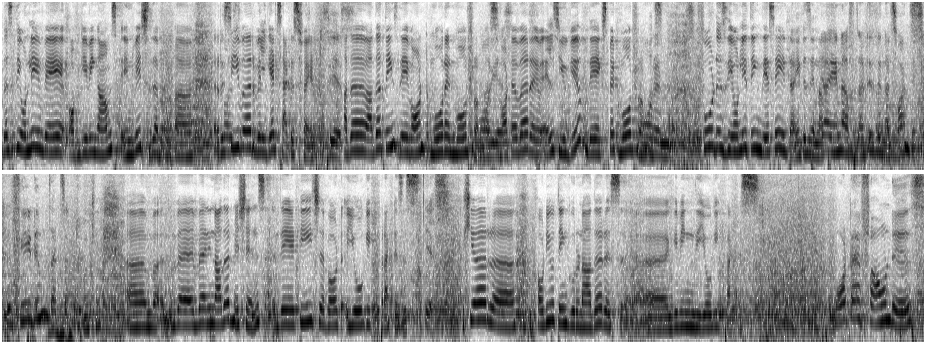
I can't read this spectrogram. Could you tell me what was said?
this is the only way of giving arms in which the uh, receiver will get satisfied. Yes. Other other things they want more and more from More, us. yes, Whatever else you give, they expect more from More us. more. Food is the only thing they say it, it is enough. yeah, enough. That is enough. Once you feed him, that's it. Okay. Um, where, where in other missions, they teach about yogic practices. Yes. Here, uh, how do you think Guru Nathar is uh, giving the yogic practice? What I found is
